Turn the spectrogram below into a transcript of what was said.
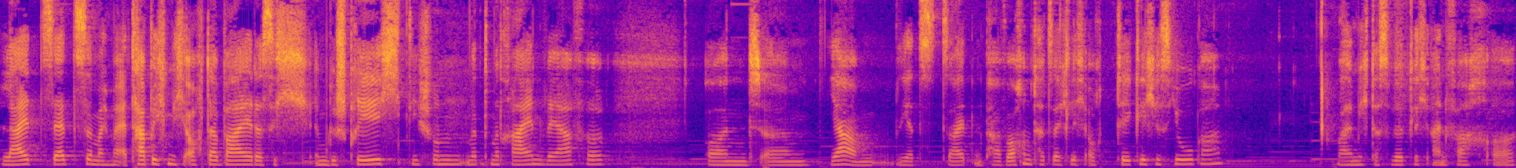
Leitsätze, manchmal ertappe ich mich auch dabei, dass ich im Gespräch die schon mit, mit reinwerfe. Und ähm, ja, jetzt seit ein paar Wochen tatsächlich auch tägliches Yoga weil mich das wirklich einfach äh,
